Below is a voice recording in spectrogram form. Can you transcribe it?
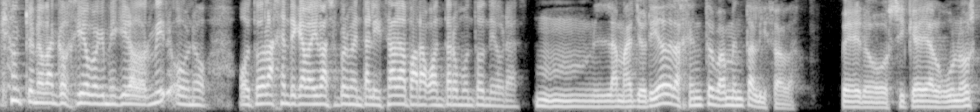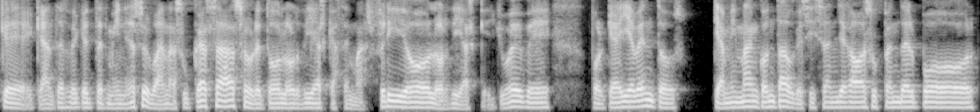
aunque no me han cogido porque me quiero dormir, o no? ¿O toda la gente que va iba súper mentalizada para aguantar un montón de horas? Mm, la mayoría de la gente va mentalizada pero sí que hay algunos que, que, antes de que termine se van a su casa, sobre todo los días que hace más frío, los días que llueve, porque hay eventos que a mí me han contado que sí se han llegado a suspender por,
